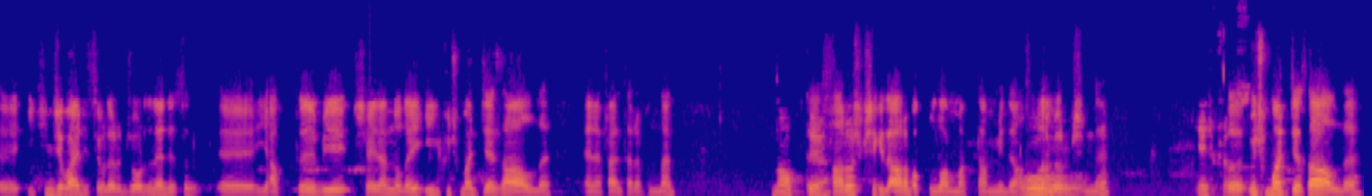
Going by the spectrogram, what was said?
Ee, ikinci wide receiver'ları Jordan Addison e, yaptığı bir şeyden dolayı ilk 3 maç ceza aldı NFL tarafından. Ne yaptı Ee, ya? sarhoş bir şekilde araba kullanmaktan mıydı hatırlamıyorum Oo. şimdi. Geçmiş 3 olsun. maç ceza aldı.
